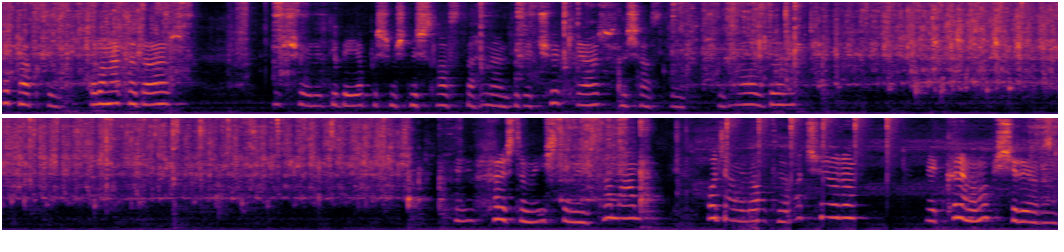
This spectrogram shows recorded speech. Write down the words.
Topaksız olana kadar. Şöyle dibe yapışmış nişasta hemen dibe çöker. Nişastayı şöyle aldım. Karıştırma işlemim tamam. Ocağımın altını açıyorum. Ve kremamı pişiriyorum.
